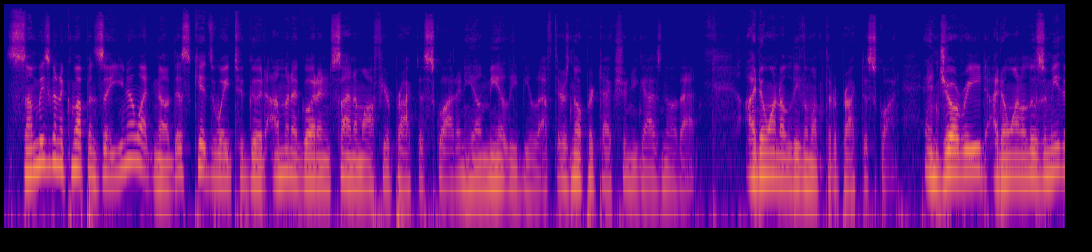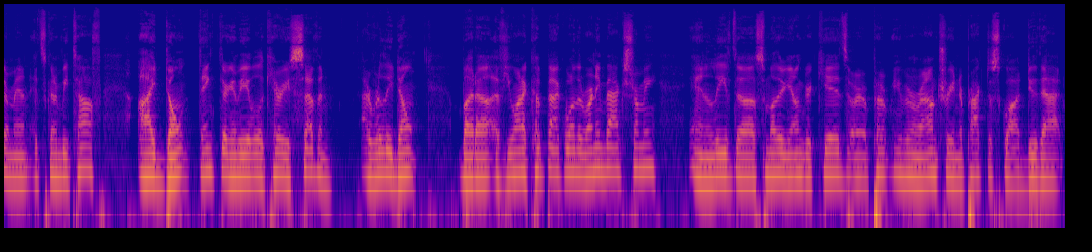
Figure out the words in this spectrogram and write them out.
somebody's going to come up and say, you know what? No, this kid's way too good. I'm going to go ahead and sign him off your practice squad, and he'll immediately be left. There's no protection. You guys know that. I don't want to leave him up to the practice squad. And Joe Reed, I don't want to lose him either, man. It's going to be tough. I don't think they're going to be able to carry seven. I really don't. But uh, if you want to cut back one of the running backs for me and leave the, some other younger kids or even Rountree in the practice squad, do that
